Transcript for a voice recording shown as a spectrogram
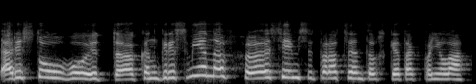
арестовывают а, конгрессменов, э, 70%, я так поняла, а,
